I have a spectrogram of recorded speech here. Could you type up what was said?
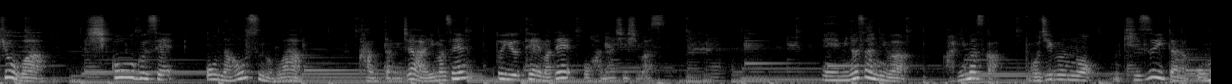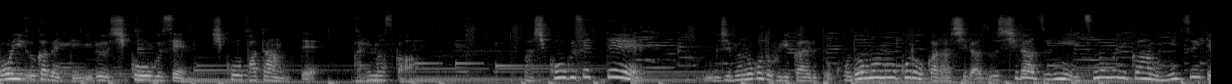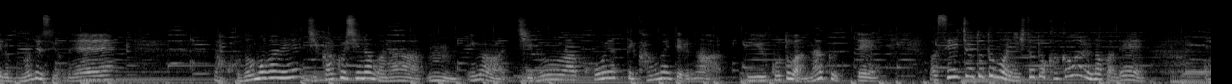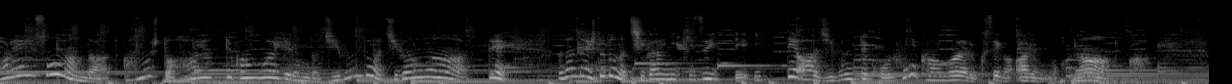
今日は思考癖を直すのは簡単じゃありませんというテーマでお話しします、えー、皆さんにはありますか？ご自分の気づいたら思い浮かべている思考癖思考パターンってありますか、まあ、思考癖って自分のことを振り返ると子どもの頃から知らず知らずにいつの間にか身についてるものですよね。子供がね自覚しながら、うん、今は自分はこうやって考えてるなっていうことはなくって、まあ、成長とともに人と関わる中であれそうなんだあの人ああやって考えてるんだ自分とは違うなってだんだん人との違いに気づいていってああ自分ってこういうふうに考える癖があるのかなとか、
